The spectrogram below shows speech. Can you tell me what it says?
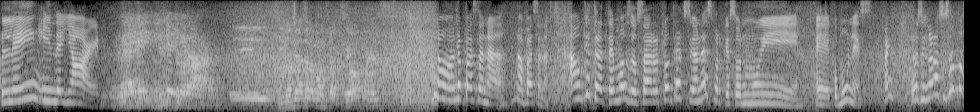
Playing in the yard. Eh, si no se hace la contracción es No, no pasa nada, no pasa nada. Aunque tratemos de usar contracciones porque son muy eh, comunes. Ay, Pero si no las usamos,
